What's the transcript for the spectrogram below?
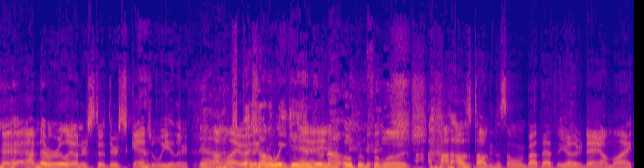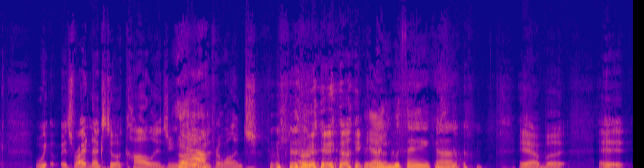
I I've never really understood their schedule either. Yeah, I'm like, Especially on a weekend. They're not open for lunch. I, I was talking to someone about that the other day. I'm like, we, it's right next to a college. You're not Yeah. open for lunch. Like, yeah, you would think. Huh? Yeah, but it,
